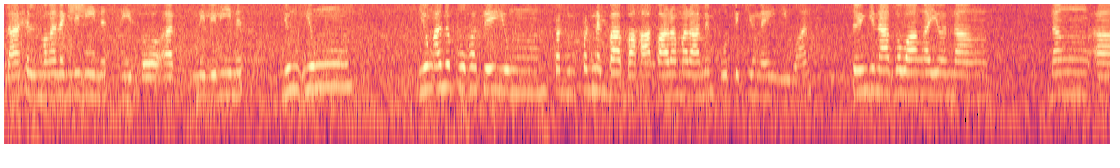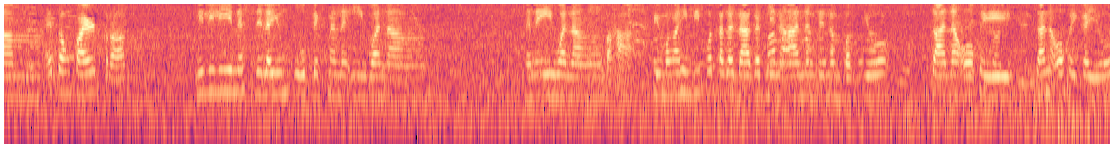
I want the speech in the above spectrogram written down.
dahil mga naglilinis dito at nililinis yung yung yung ano po kasi yung pag, pag nagbabaha parang maraming putik yung naiiwan. So yung ginagawa ngayon ng ng um, itong fire truck nililinis nila yung putik na naiwan ng na naiwan ng baha. Yung mga hindi po taga-dagat dinaanan din ng bagyo, sana okay, sana okay kayo.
